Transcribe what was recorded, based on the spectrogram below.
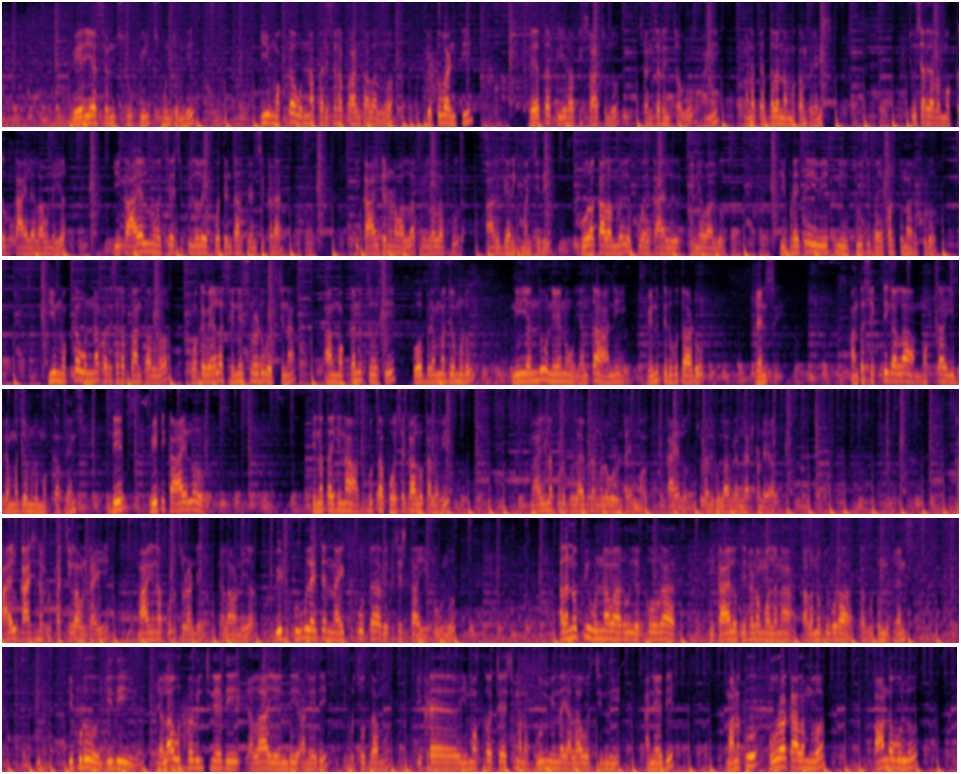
వేరియేషన్స్ పీల్చుకుంటుంది. ఈ మొక్క ఉన్న పరిసర ప్రాంతాలలో ఎటువంటి ప్రేత పీడ పిశాచులు సంచరించవు అని మన పెద్దల నమ్మకం ఫ్రెండ్స్. చూశారు కదా మొక్కకు కాయలు ఎలా ఉన్నాయో? ఈ కాయలను వచ్చేసి పిల్లలు ఎక్కువ తింటారు ఫ్రెండ్స్ ఇక్కడ. ఈ కాయలు తినడం వల్ల పిల్లలకు ఆరోగ్యానికి మంచిది. పూర్వకాలంలో ఎక్కువ కాయలు తినేవాళ్ళు. ఇప్పుడైతే వీటిని చూసి భయపడుతున్నారు ఇప్పుడు. ఈ మొక్క ఉన్న పరిసర ప్రాంతాల్లో ఒకవేళ శనీశ్వరుడు వచ్చిన ఆ మొక్కను చూసి ఓ బ్రహ్మజముడు నీ యందు నేను ఎంత అని వెను తిరుగుతాడు ఫ్రెండ్స్. అంత శక్తి గల మొక్క ఈ బ్రహ్మజముడు మొక్క ఫ్రెండ్స్. దీ వీటి కాయలు తినతగిన అద్భుత పోషకాలు కలవి. మాగినప్పుడు గులాబీ రంగులో కూడా ఉంటాయి కాయలు. చూడండి గులాబీ రంగులు ఎట్లున్నాయో కాయలు కాసినప్పుడు పచ్చిగా ఉంటాయి. మాగినప్పుడు చూడండి ఎలా ఉన్నాయో. వీటి పువ్వులు అయితే నైట్ పూట వికసిస్తాయి పువ్వులు. తలనొప్పి ఉన్నవారు ఎక్కువగా ఈ కాయలు తినడం వలన తలనొప్పి కూడా తగ్గుతుంది ఫ్రెండ్స్. ఇప్పుడు ఇది ఎలా ఉద్భవించినది ఎలా ఏంది అనేది ఇప్పుడు చూద్దాము. ఇక్కడ ఈ మొక్క వచ్చేసి మన భూమి మీద ఎలా వచ్చింది అనేది మనకు పూర్వకాలంలో పాండవులు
